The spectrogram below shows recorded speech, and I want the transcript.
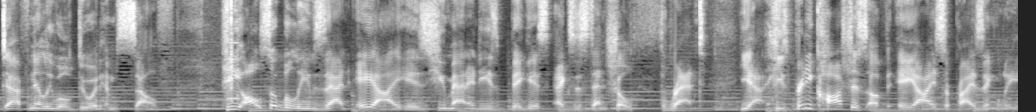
definitely will do it himself. He also believes that AI is humanity's biggest existential threat. Yeah, he's pretty cautious of AI, surprisingly.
